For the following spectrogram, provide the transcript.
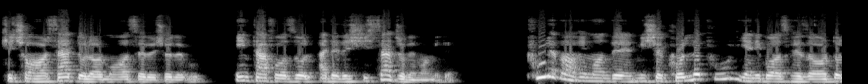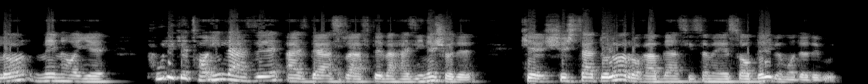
که 400 دلار محاسبه شده بود. این تفاضل عدد 600 رو به ما میده. پول باقی مانده. میشه کل پول یعنی باز هزار دلار منهای پولی که تا این لحظه از دست رفته و هزینه شده که 600 دلار رو قبلا سیستم حسابداری به ما داده بود.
